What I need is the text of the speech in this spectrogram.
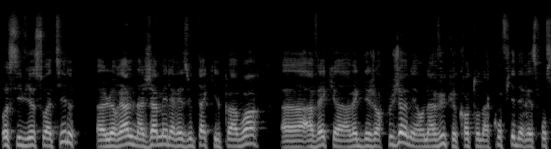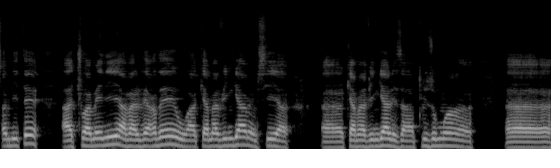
aussi vieux soit-il, euh, le Real n'a jamais les résultats qu'il peut avoir euh, avec, avec des joueurs plus jeunes. Et on a vu que quand on a confié des responsabilités à Chouameni, à Valverde ou à Camavinga, même si Camavinga les a plus ou moins euh,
